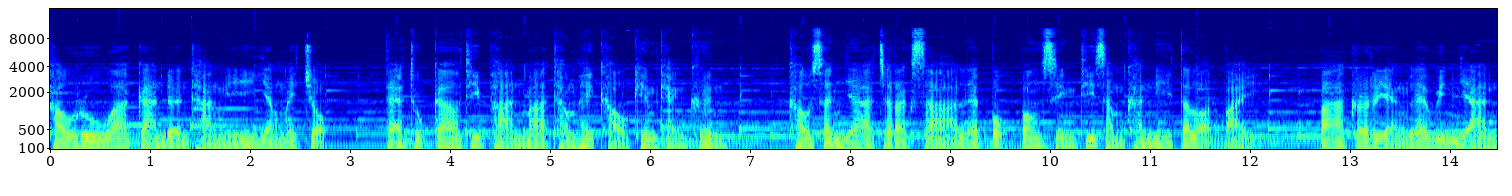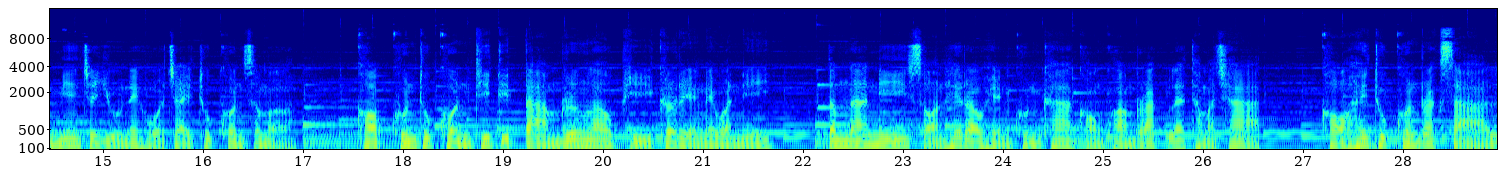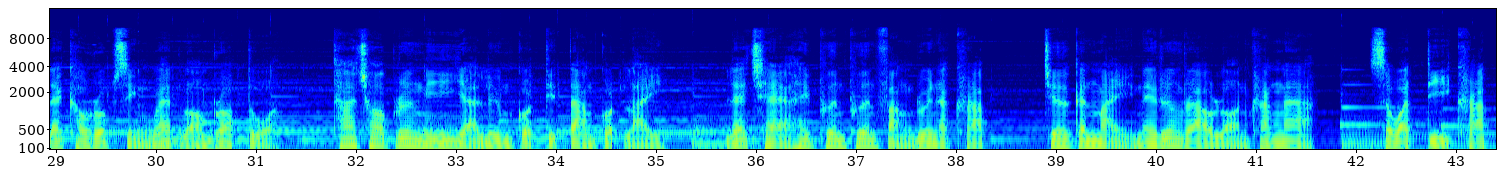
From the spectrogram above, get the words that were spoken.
เขารู้ว่าการเดินทางนี้ยังไม่จบ แต่ทุกก้าวที่ผ่านมาทำให้เขาเข้มแข็งขึ้น เขาสัญญาจะรักษาและปกป้องสิ่งที่สำคัญนี้ตลอดไป ป่ากระเรียงและวิญญาณเมี่ยงจะอยู่ในหัวใจทุกคนเสมอ ขอบคุณทุกคนที่ติดตามเรื่องเล่าผีกระเรียงในวันนี้ตำนานนี้สอนให้เราเห็นคุณค่าของความรักและธรรมชาติ ขอให้ทุกคนรักษาและเคารพสิ่งแวดล้อมรอบตัว ถ้าชอบเรื่องนี้อย่าลืมกดติดตามกดไลค์และแชร์ให้เพื่อนๆฟังด้วยนะครับ เจอกันใหม่ในเรื่องราวหลอนครั้งหน้า สวัสดีครับ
